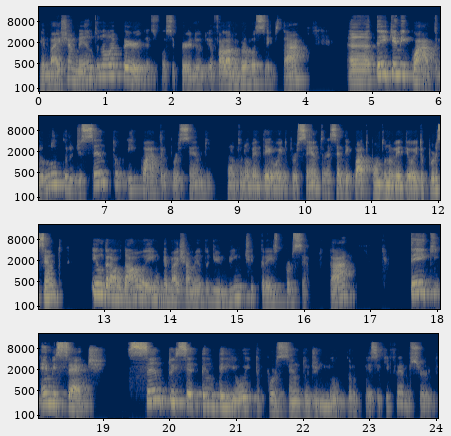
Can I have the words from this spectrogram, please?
Rebaixamento não é perda. Se fosse perda, eu falava para vocês, tá? Uh, Take M4, lucro de 104%, 98%, né? 104,98%, e um drawdown aí, um rebaixamento de 23%, tá? Take M7, 178% de lucro, esse aqui foi absurdo.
